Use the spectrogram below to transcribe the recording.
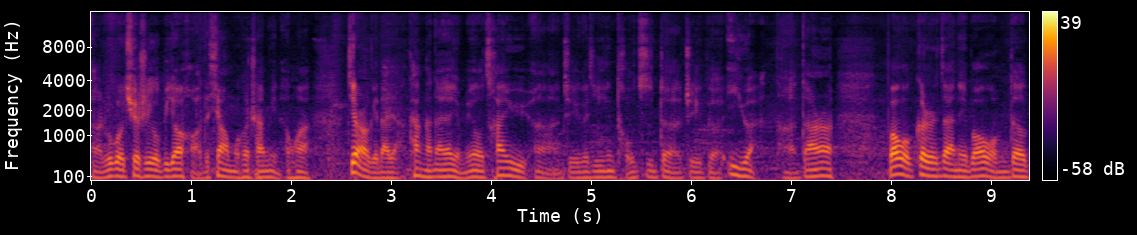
啊。如果确实有比较好的项目和产品的话，介绍给大家，看看大家有没有参与啊，这个进行投资的这个意愿啊。当然，包括个人在内，包括我们的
